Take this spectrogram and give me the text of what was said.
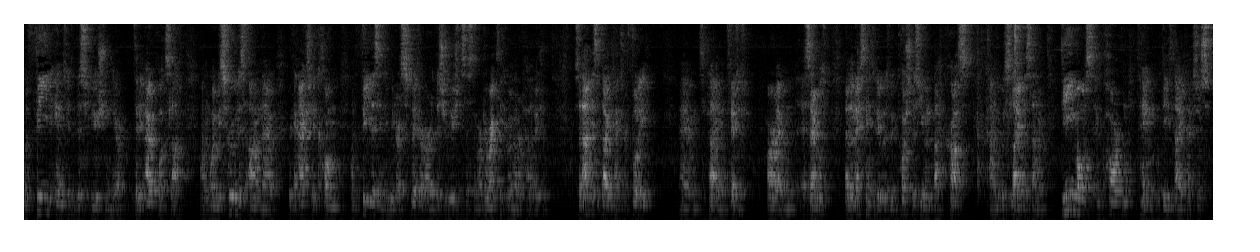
will feed into the distribution here, to the output slot. And when we screw this on now, we can actually come and feed this into either a splitter or a distribution system or directly to another television. So that is the diplexer fully um, supplied and fitted or um, assembled. Now the next thing to do is we push this unit back across and we slide this down. The most important thing with these diplexers,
